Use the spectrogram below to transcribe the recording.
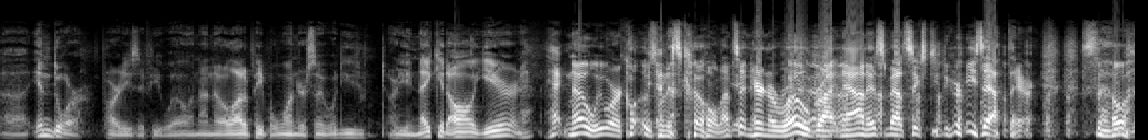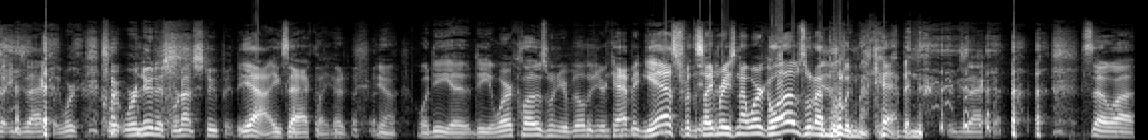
uh, indoor parties, if you will. And I know a lot of people wonder, so what do you are you naked all year? And heck no, we wear clothes when it's cold. I'm sitting here in a robe right now, and it's about 60 degrees out there. So exactly, we're, we're, we're nudists. We're not stupid. Yeah, exactly. You know, well, do you do you wear clothes when you're building your cabin? Yes, for the same reason I wear gloves when I'm building my cabin. exactly. so uh,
